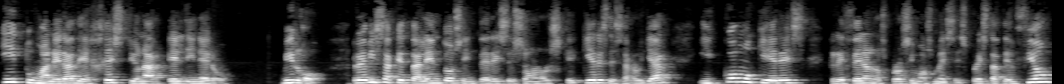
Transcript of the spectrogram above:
y tu manera de gestionar el dinero. Virgo, revisa qué talentos e intereses son los que quieres desarrollar y cómo quieres crecer en los próximos meses. Presta atención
